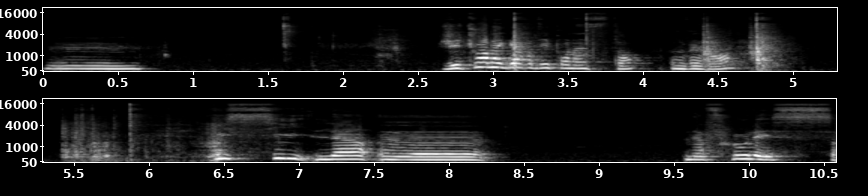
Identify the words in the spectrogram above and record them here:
Hmm. J'ai toujours la garder pour l'instant, on verra. Ici, la, la Flawless.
